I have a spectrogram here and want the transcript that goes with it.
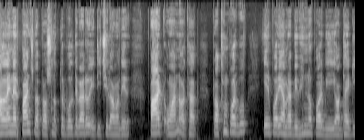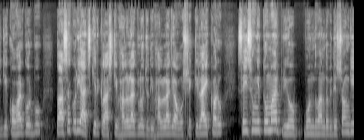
অনলাইনের পাঁচ বা প্রশ্নোত্তর বলতে পারো। এটি ছিল আমাদের পার্ট ওয়ান অর্থাৎ প্রথম পর্ব। এরপরে আমরা বিভিন্ন পর্বে এই অধ্যায়টিকে কভার করব। তো আশা করি আজকের ক্লাসটি ভালো লাগল। যদি ভালো লাগে, অবশ্যই একটি লাইক করো। সেই সঙ্গে তোমার প্রিয় বন্ধু বান্ধবীদের সঙ্গে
